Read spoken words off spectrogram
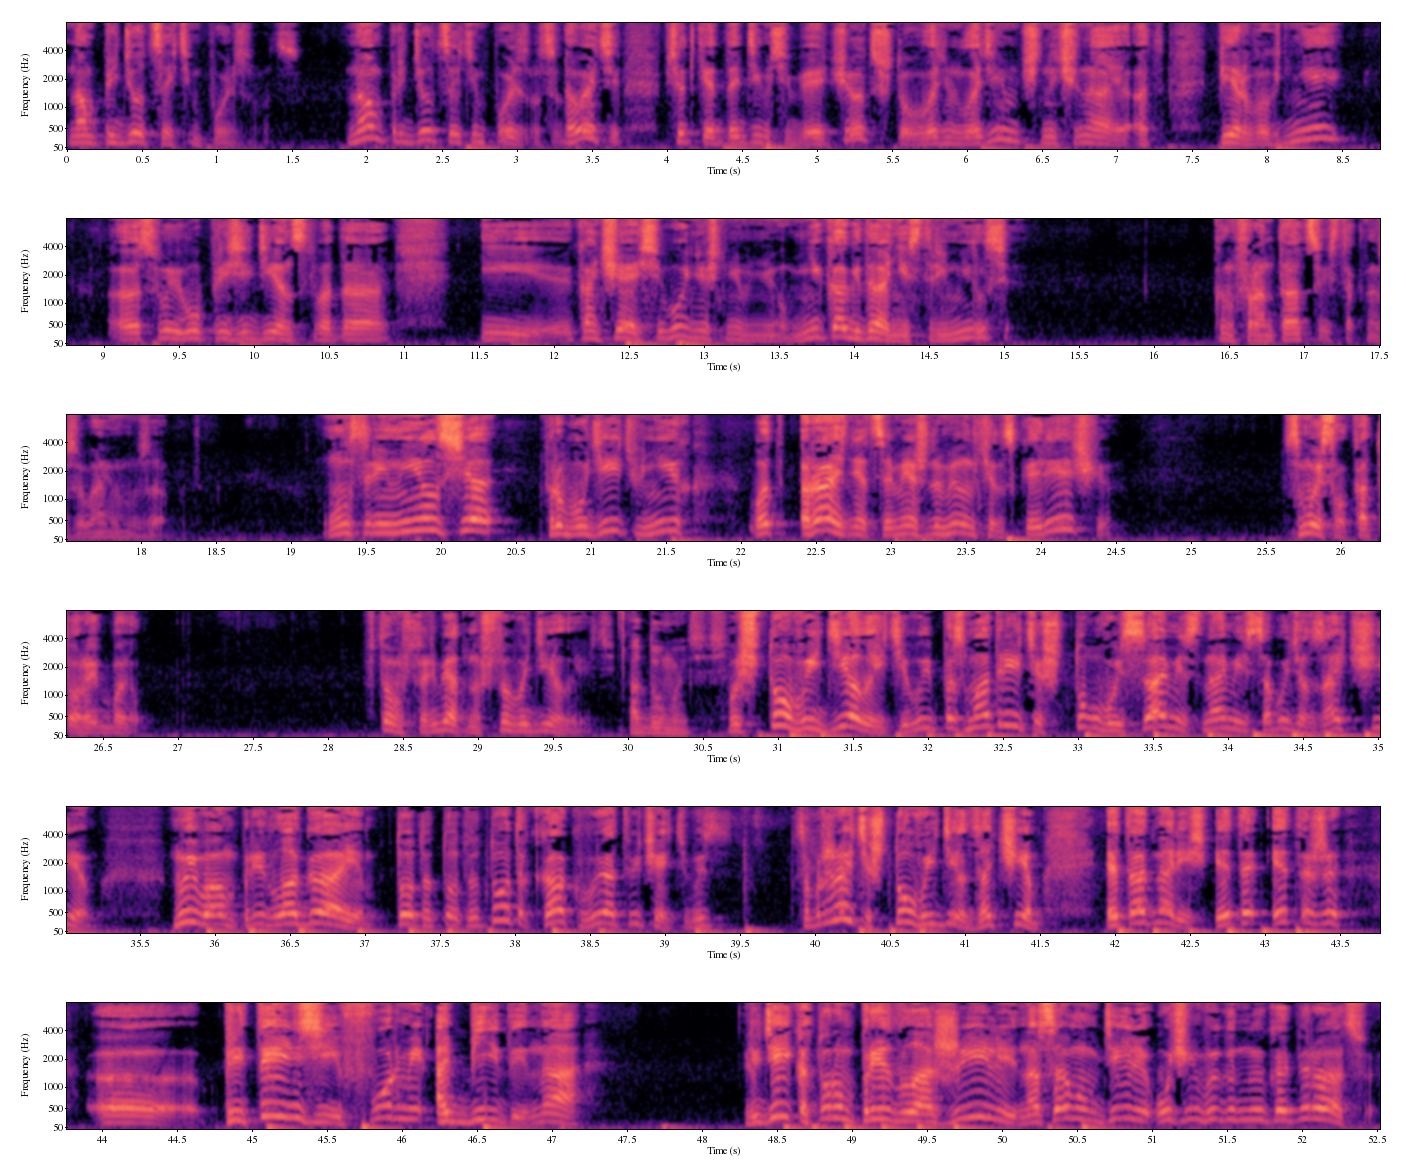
нам придется этим пользоваться. Нам придется этим пользоваться. Давайте все-таки отдадим себе отчет, что Владимир Владимирович, начиная от первых дней э, своего президентства, да, и кончая сегодняшним днем, никогда не стремился к конфронтации с так называемым Западом. Он стремился пробудить в них вот разница между мюнхенской речью, смысл которой был, в том, что, ребят, ну что вы делаете? Одумайтесь. Вы что вы делаете? Вы посмотрите, что вы сами с нами и с собой делаете. Зачем? Мы вам предлагаем то-то, то-то, то-то, как вы отвечаете? Вы соображаете, что вы делаете? Зачем? Это одна вещь. Это, это же э, претензии в форме обиды на людей, которым предложили на самом деле очень выгодную кооперацию.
